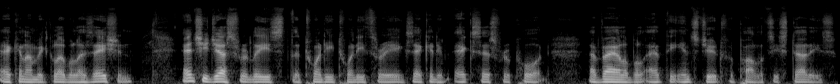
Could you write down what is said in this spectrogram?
Economic Globalization, and she just released the 2023 Executive Excess Report, available at the Institute for Policy Studies.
